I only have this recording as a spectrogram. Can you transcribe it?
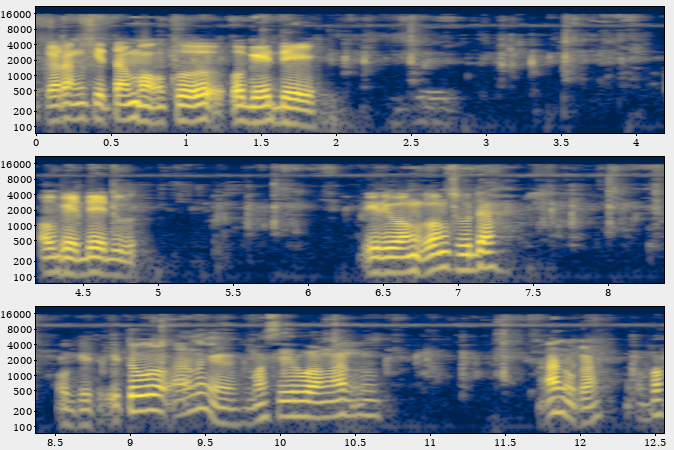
Sekarang kita mau ke OGD. OGD dulu. Di ruang-ruang sudah. OGD. Itu anu ya, masih ruangan anu kan? Apa?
